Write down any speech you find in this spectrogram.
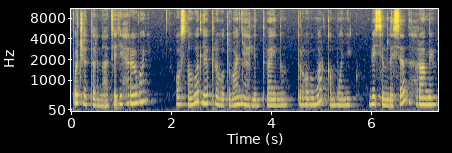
По 14 гривень основа для приготування глінтвейну. Торгова марка Монік 80 грамів.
